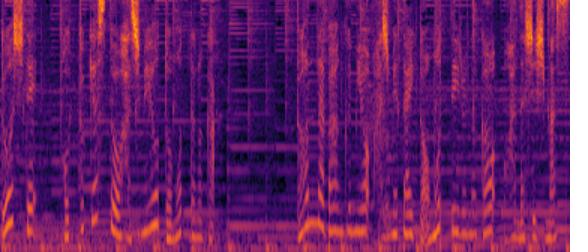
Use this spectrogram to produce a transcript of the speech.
どうしてポッドキャストを始めようと思ったのかどんな番組を始めたいと思っているのかをお話しします。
